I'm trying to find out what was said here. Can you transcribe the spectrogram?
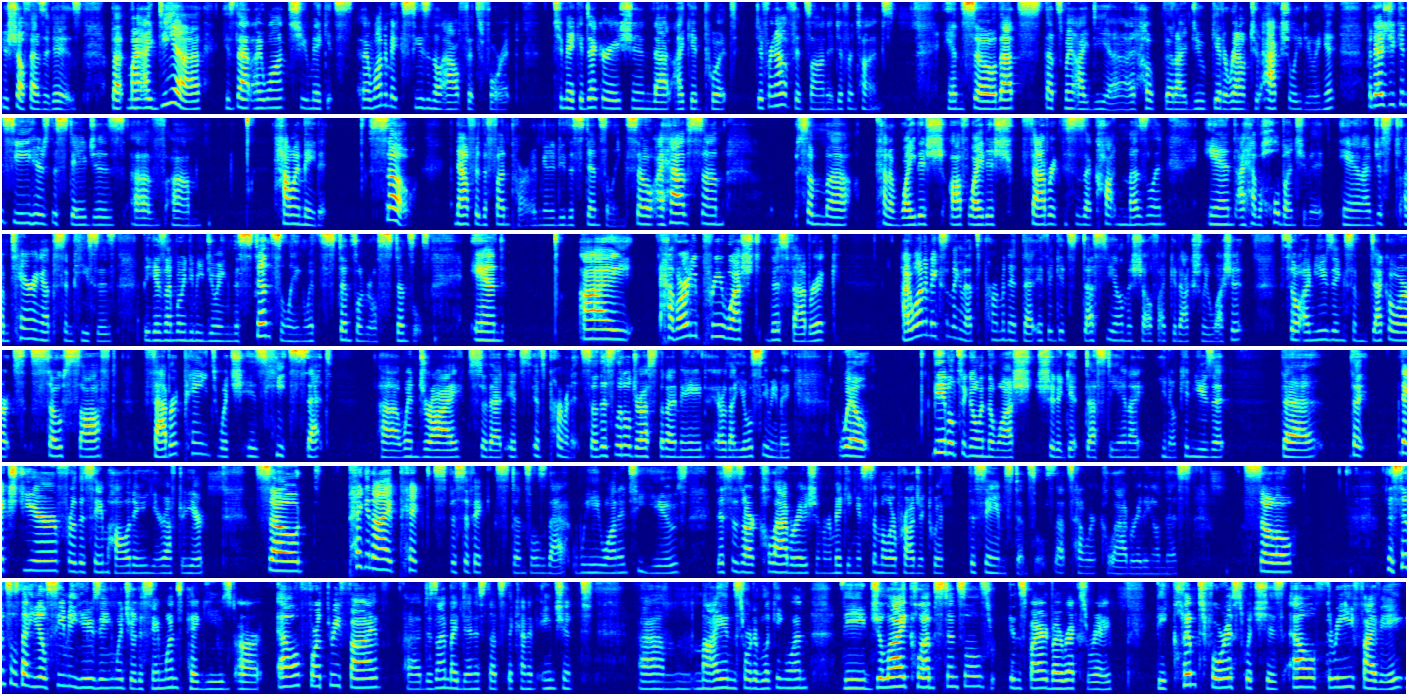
your shelf as it is. But my idea is that I want to make it, I want to make seasonal outfits for it to make a decoration that I could put different outfits on at different times. And so that's that's my idea. I hope that I do get around to actually doing it. But as you can see, here's the stages of um, how I made it. So now for the fun part, I'm going to do the stenciling. So I have some some uh, kind of whitish, off-whitish fabric. This is a cotton muslin and I have a whole bunch of it and I'm just I'm tearing up some pieces because I'm going to be doing the stenciling with Stencil Girl stencils. And I have already pre-washed this fabric. I want to make something that's permanent that if it gets dusty on the shelf I could actually wash it. So I'm using some DecoArt's So Soft fabric paint which is heat set uh, when dry so that it's it's permanent. So this little dress that I made or that you will see me make will be able to go in the wash should it get dusty and I you know can use it the the next year for the same holiday year after year. So Peg and I picked specific stencils that we wanted to use. This is our collaboration. We're making a similar project with the same stencils. That's how we're collaborating on this. So the stencils that you'll see me using, which are the same ones Peg used, are L435, uh, designed by Dennis. That's the kind of ancient um, Mayan sort of looking one. The July Club stencils, inspired by Rex Ray. The Klimt Forest, which is L358.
